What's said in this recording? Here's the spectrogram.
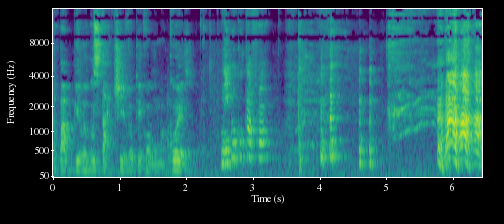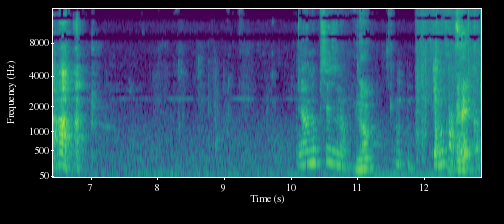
a papila gustativa aqui com alguma coisa. Limpa com café. Não, não preciso não. Não? Tem muita Peraí. açúcar.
